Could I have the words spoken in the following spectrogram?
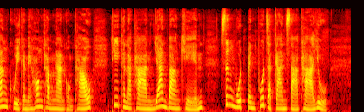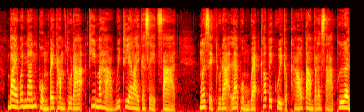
นั่งคุยกันในห้องทำงานของเขา ที่ธนาคารย่านบางเขน ซึ่งวุฒเป็นผู้จัดการสาขาอยู่บ่ายวันนั้นผมไปทำธุระที่มหาวิทยาลัยเกษตรศาสตร์ เมื่อเสร็จธุระและผมแวะเข้าไปคุยกับเขาตามประษาเพื่อน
